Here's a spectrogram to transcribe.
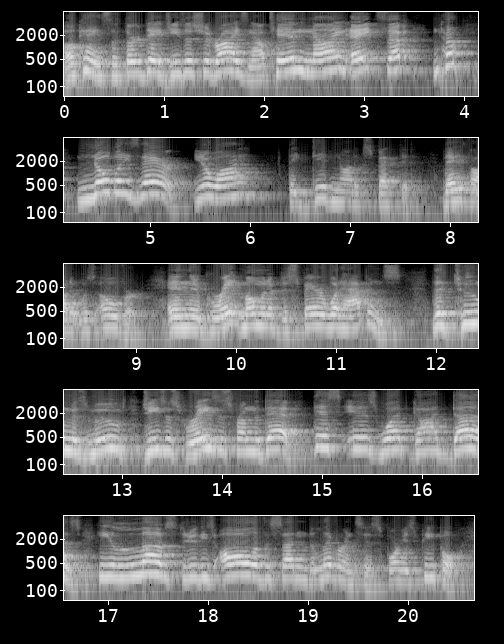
okay, it's the third day, Jesus should rise now. 10, 9, 8, 7. No, nobody's there. You know why? They did not expect it. They thought it was over. And in the great moment of despair, what happens? The tomb is moved. Jesus raises from the dead. This is what God does. He loves to do these all of the sudden deliverances for his people.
